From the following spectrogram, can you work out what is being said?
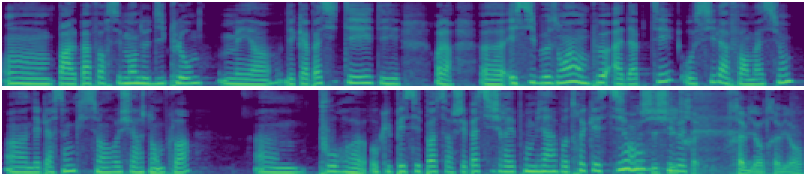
on parle pas forcément de diplôme, mais des capacités, des voilà. Et si besoin, on peut adapter aussi la formation des personnes qui sont en recherche d'emploi pour euh, occuper ces postes. Alors, je sais pas si je réponds bien à votre question. Si, si, vous- très, très bien, très bien.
